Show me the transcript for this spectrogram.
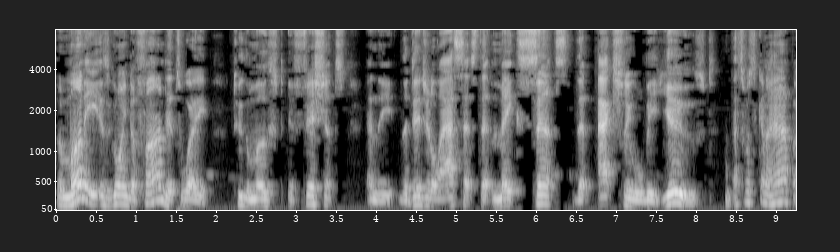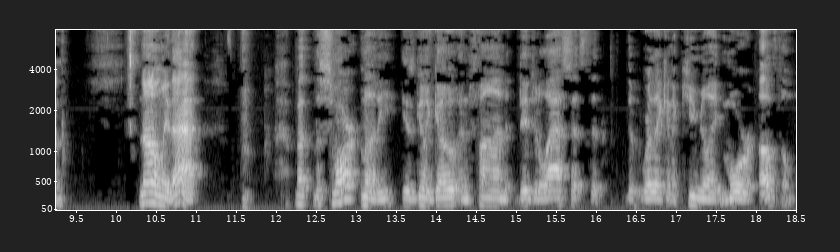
the money is going to find its way to the most efficient and the, the digital assets that make sense that actually will be used. That's what's going to happen. Not only that, but the smart money is going to go and find digital assets that, that where they can accumulate more of them.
